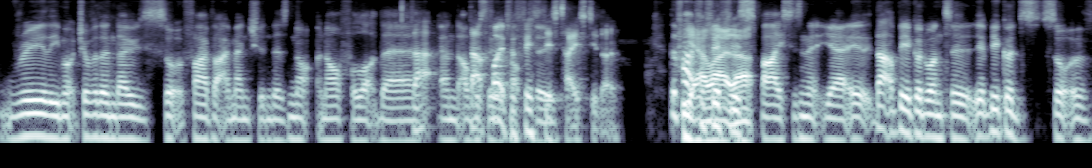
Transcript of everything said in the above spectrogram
really much other than those sort of five that I mentioned. There's not an awful lot there. That and that obviously fight for fifth two. is tasty though. The fight Yeah, for fifth like is that. spice, isn't it? Yeah, it, that'll be a good one to. It'd be a good sort of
